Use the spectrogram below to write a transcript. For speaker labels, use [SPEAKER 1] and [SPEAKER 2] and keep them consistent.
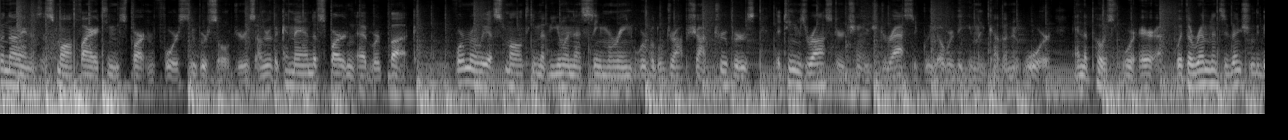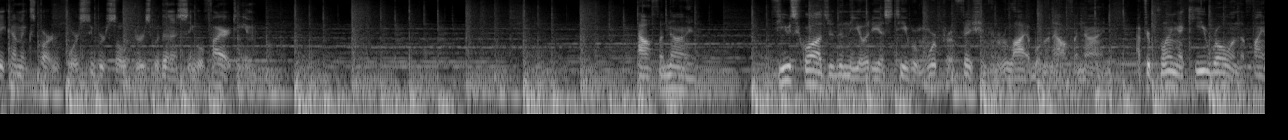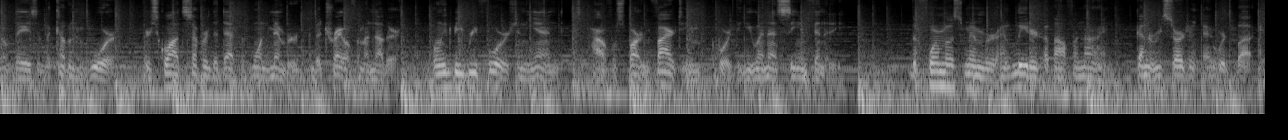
[SPEAKER 1] Alpha 9 is a small fireteam of Spartan 4 super soldiers under the command of Spartan Edward Buck. Formerly a small team of UNSC Marine orbital drop shock troopers, the team's roster changed drastically over the Human Covenant War and the post-war era, with the remnants eventually becoming Spartan 4 super soldiers within a single fireteam. Alpha 9 Few squads within the ODST were more proficient and reliable than Alpha 9. After playing a key role in the final days of the Covenant War, their squad suffered the death of one member and betrayal from another, only to be reforged in the end as a powerful Spartan fireteam aboard the UNSC Infinity. The foremost member and leader of Alpha 9, Gunnery Sergeant Edward Buck,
